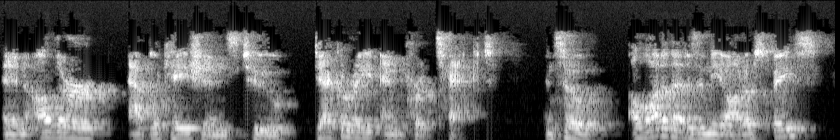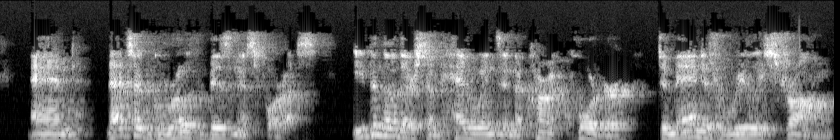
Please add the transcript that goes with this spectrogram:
and in other applications to decorate and protect. And so a lot of that is in the auto space, and that's a growth business for us. Even though there's some headwinds in the current quarter, demand is really strong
